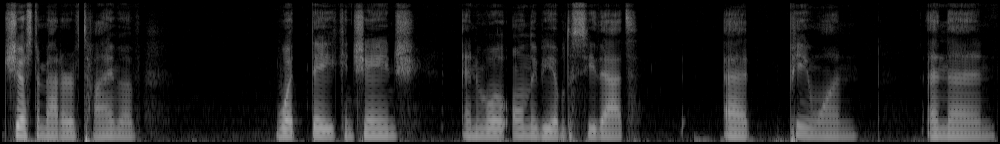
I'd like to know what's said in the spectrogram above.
just a matter of time of what they can change, and we'll only be able to see that at P1 and then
